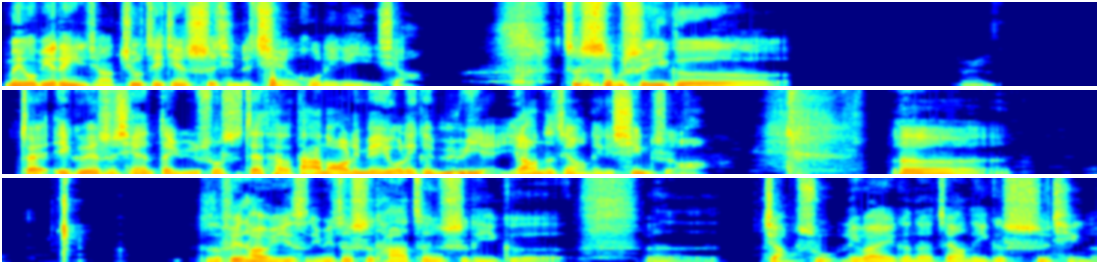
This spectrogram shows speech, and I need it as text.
没有别的影像，就这件事情的前后的一个影像，这是不是一个在一个月之前，等于说是在他的大脑里面有了一个预演一样的这样的一个性质啊？呃，是非常有意思，因为这是他真实的一个呃讲述。另外一个呢，这样的一个事情呢，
